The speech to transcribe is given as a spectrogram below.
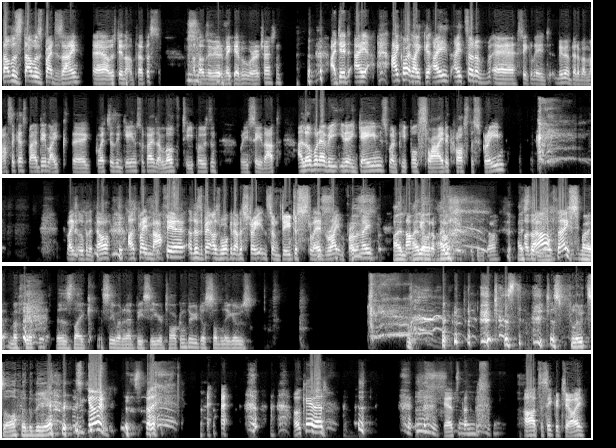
That was that was by design. Uh, I was doing that on purpose. I thought maybe it would make it a bit more interesting. I did. I I quite like it. I I sort of uh, secretly maybe I'm a bit of a masochist, but I do like the glitches in games sometimes. I love T posing when you see that. I love whenever you know games when people slide across the screen. like over the door. I was playing Mafia, and there's a bit I was walking down the street, and some dude just slid right in front of me. I, I love. I, love Over the door. I I was like, oh, love oh, nice. my, my favorite is like see when an NPC you're talking to just suddenly goes just just floats off into the air. How's it going? okay then. yeah, it's, oh, it's a secret joy.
